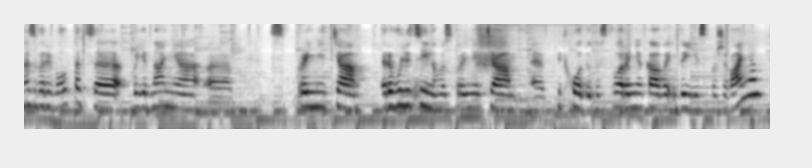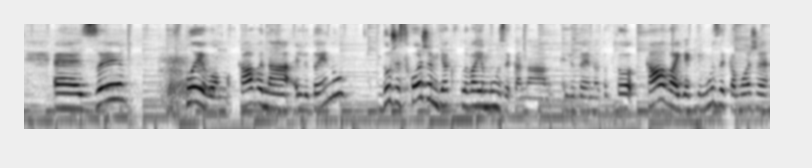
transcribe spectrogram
Назва Револта це поєднання сприйняття революційного сприйняття е, підходу до створення кави і до її споживання е, з впливом кави на людину. Дуже схожим, як впливає музика на людину. Тобто кава, як і музика, може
